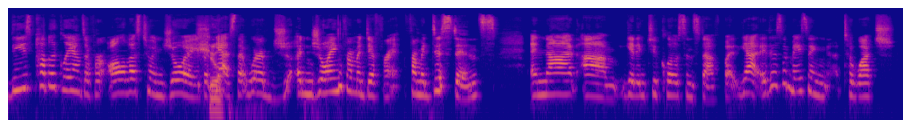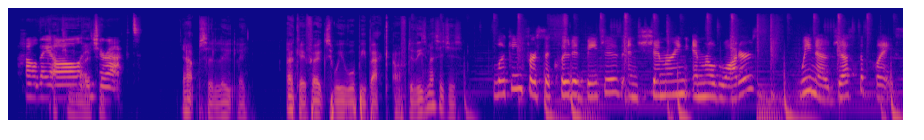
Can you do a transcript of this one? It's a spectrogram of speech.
these public lands are for all of us to enjoy, but sure. yes, that we're enjoying from a different, from a distance and not um, getting too close and stuff. But yeah, it is amazing to watch how they all interact. Absolutely. Okay, folks, we will be back after these messages. Looking for secluded beaches and shimmering emerald waters? We know just the place.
